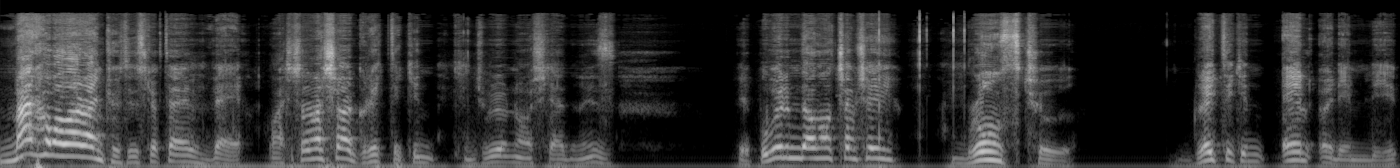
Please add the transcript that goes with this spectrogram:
Merhabalar ben Kötü Köfte ve baştan aşağı Greg Tech'in ikinci bölümüne hoş geldiniz. Ve bu bölümde anlatacağım şey Bronz Çağı. Greg Tech'in en önemli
